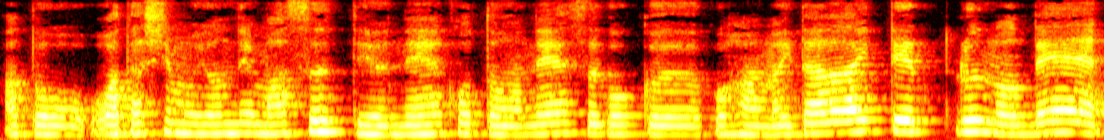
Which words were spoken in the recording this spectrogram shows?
あと、私も読んでますっていうね、ことをね、すごくご反応いただいてるので、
